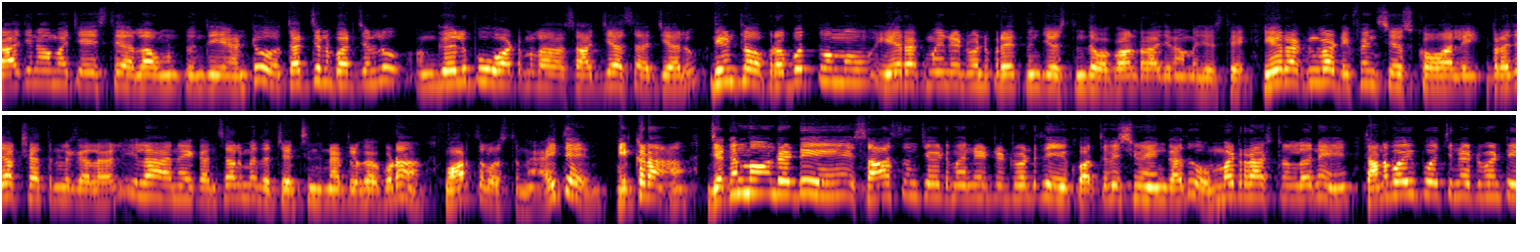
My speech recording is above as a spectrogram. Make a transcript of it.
రాజీనామా చేస్తే ఎలా ఉంటుంది అంటూ తర్జన భర్జనలు గెలుపు ఓటముల సాధ్యాసాధ్యాలు దీంట్లో ప్రభుత్వము ఏ రకమైనటువంటి ప్రయత్నం చేస్తుందో ఒకవేళ రాజీనామా చేస్తే ఏ రకంగా డిఫెన్స్ చేసుకోవాలి ప్రజాక్షేత్రంలోకి వెళ్ళాలి ఇలా అనేక అంశాల మీద చర్చించినట్లుగా కూడా వార్తలు వస్తున్నాయి. అయితే ఇక్కడ జగన్మోహన్ రెడ్డి సాహసం చేయడం అనేటటువంటిది కొత్త విషయం ఏం కాదు. ఉమ్మడి రాష్ట్రంలోనే తన వైపు వచ్చినటువంటి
